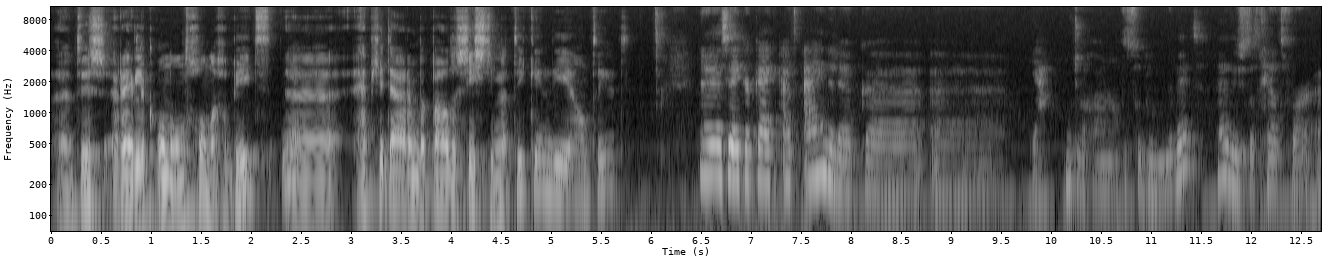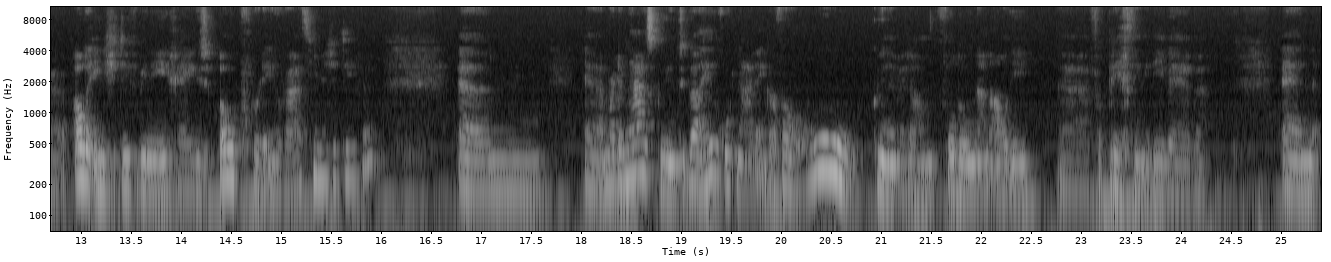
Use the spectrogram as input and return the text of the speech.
het is redelijk onontgonnen gebied. heb je daar een bepaalde systematiek in die je hanteert? Ja, zeker. Kijk, uiteindelijk uh, uh, ja, moeten we gewoon altijd voldoen aan de wet. Hè? Dus dat geldt voor alle initiatieven binnen ING, dus ook voor de innovatie-initiatieven. Um, maar daarnaast kun je natuurlijk wel heel goed nadenken over hoe kunnen we dan voldoen aan al die verplichtingen die we hebben. En,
